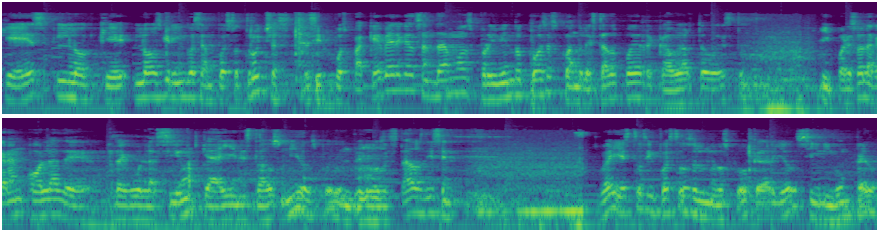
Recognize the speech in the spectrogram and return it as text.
que es lo que los gringos se han puesto truchas. Es decir, pues ¿para qué vergas andamos prohibiendo cosas cuando el Estado puede recaudar todo esto? Y por eso la gran ola de regulación que hay en Estados Unidos, pues donde los estados dicen, güey, estos impuestos me los puedo quedar yo sin ningún pedo.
